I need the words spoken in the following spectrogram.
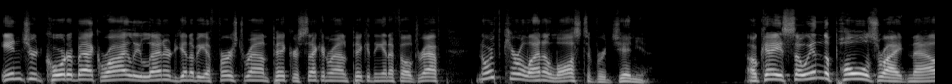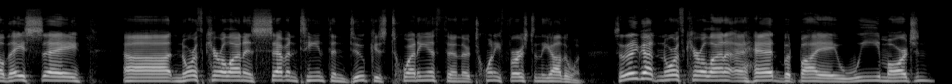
Injured quarterback Riley Leonard going to be a first round pick or second round pick in the NFL draft. North Carolina lost to Virginia. Okay, so in the polls right now, they say uh, North Carolina is 17th and Duke is 20th, and they're 21st in the other one. So they've got North Carolina ahead, but by a wee margin.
